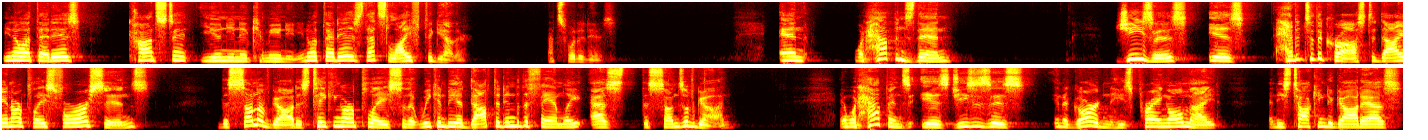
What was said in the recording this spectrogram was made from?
You know what that is? Constant union and communion. You know what that is? That's life together. That's what it is. And what happens then, Jesus is headed to the cross to die in our place for our sins. The Son of God is taking our place so that we can be adopted into the family as the sons of God. And what happens is Jesus is in a garden, he's praying all night, and he's talking to God as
